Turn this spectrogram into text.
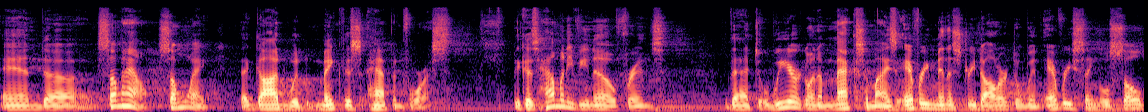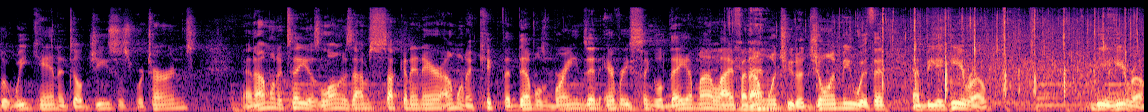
And uh, somehow, some way, that God would make this happen for us. Because how many of you know, friends, that we are going to maximize every ministry dollar to win every single soul that we can until Jesus returns? And I'm going to tell you, as long as I'm sucking in air, I'm going to kick the devil's brains in every single day of my life. Amen. And I want you to join me with it and be a hero. Be a hero.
